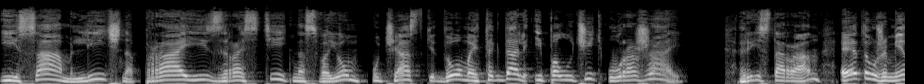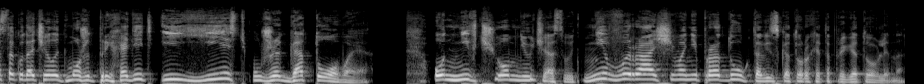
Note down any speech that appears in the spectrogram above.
и сам лично произрастить на своем участке дома и так далее, и получить урожай. Ресторан – это уже место, куда человек может приходить и есть уже готовое. Он ни в чем не участвует, ни в выращивании продуктов, из которых это приготовлено,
